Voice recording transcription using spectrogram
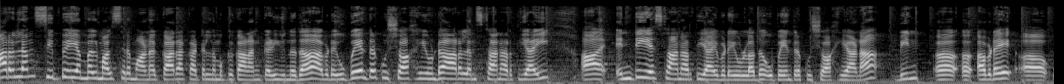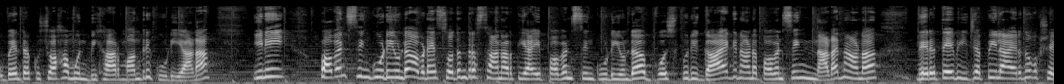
R L M C P M L മത്സരമാണ് കാരാക്കാട്ടിൽ നമുക്ക് കാണാൻ കഴിയുന്നത്. അവിടെ ഉപേന്ദ്ര കുഷാഹയുണ്ട്. ആർ എൽ എം സ്ഥാനാർത്ഥിയായി എൻ ഡി എ സ്ഥാനാർത്ഥിയായി ഇവിടെയുള്ളത് ഉപേന്ദ്ര കുഷാഹയാണ്. ബിൻ അവിടെ ഉപേന്ദ്ര കുഷാഹ മുൻ ബിഹാർ മന്ത്രി കൂടിയാണ്. ഇനി പവൻ സിംഗ് കൂടിയുണ്ട്. അവിടെ സ്വതന്ത്ര സ്ഥാനാർത്ഥിയായി പവൻ സിംഗ് കൂടിയുണ്ട്. ഭോജ്പുരി ഗായകനാണ് പവൻ സിംഗ്. നടനാണ്. നേരത്തെ ബി ജെ പിയിലായിരുന്നു. പക്ഷേ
